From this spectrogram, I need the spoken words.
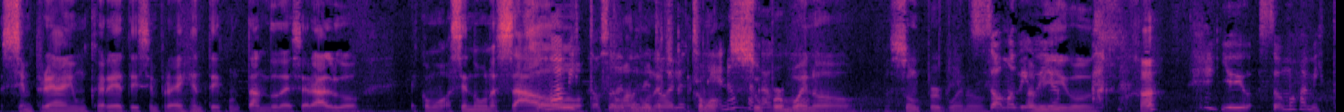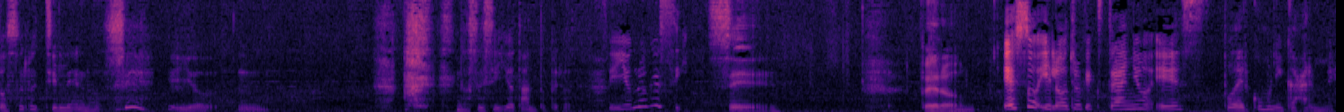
siempre hay un carrete, siempre hay gente juntando de hacer algo, es como haciendo un asado. Somos amistosos después de todos los como chilenos, súper bueno, súper bueno. Somos, digo yo. amigos. ¿Ah? Yo digo, somos amistosos los chilenos. Sí. Y yo. mm, No sé si yo tanto, pero sí, yo creo que sí. Sí. Pero. Eso y lo otro que extraño es poder comunicarme.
